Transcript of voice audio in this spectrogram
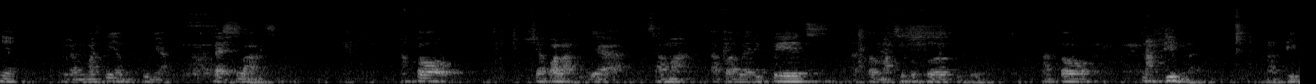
Iya. Elon Musk itu yang punya Tesla. Atau siapa lah ya sama apa Larry Page atau Mark Zuckerberg gitu. Atau Nadim lah. Nadim.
